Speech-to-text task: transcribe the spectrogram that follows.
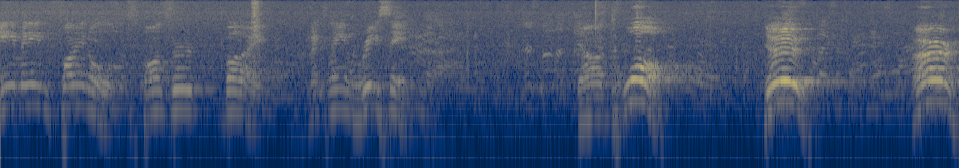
A-Main Final, sponsored by McLean Racing. Dans 3, 2, 1.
